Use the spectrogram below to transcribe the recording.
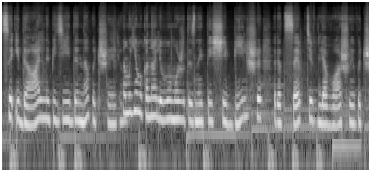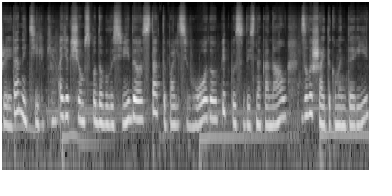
Це ідеально підійде на вечерю. На моєму каналі ви можете знайти ще більше рецептів для вашої вечері, та не тільки. А якщо вам сподобалось відео, ставте пальці вгору, підписуйтесь на канал, залишайте коментарі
